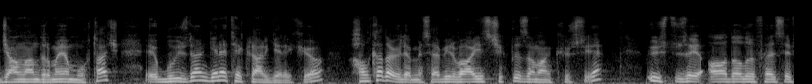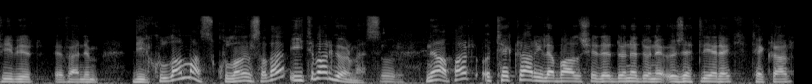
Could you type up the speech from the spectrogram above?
canlandırmaya muhtaç. E, bu yüzden gene tekrar gerekiyor. Halka da öyle mesela bir vaiz çıktığı zaman kürsüye üst düzey ağdalı felsefi bir efendim dil kullanmaz. Kullanırsa da itibar görmez. Doğru. Ne yapar? O tekrar ile bazı şeyleri döne döne özetleyerek tekrar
